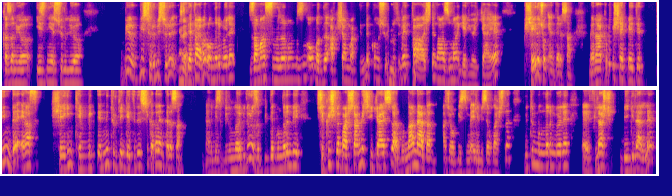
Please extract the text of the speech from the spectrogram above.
kazanıyor, İzni'ye sürülüyor. Bir, bir sürü bir sürü evet. detay var. Onları böyle zaman sınırlamamızın olmadığı akşam vaktinde konuşuruz. Hı. Ve ta işte Nazım'a geliyor hikaye şey de çok enteresan. Menakıb-ı Şeyh Bedrettin de en az şeyhin kemiklerinin Türkiye getirilişi kadar enteresan. Yani biz bunları biliyoruz. Bir de bunların bir çıkış ve başlangıç hikayesi var. Bunlar nereden acaba bizim elimize ulaştı? Bütün bunların böyle e, flash bilgilerle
